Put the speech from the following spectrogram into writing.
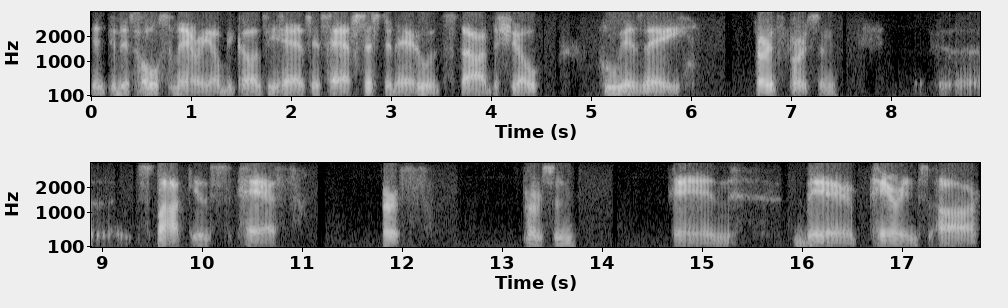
into this whole scenario because he has his half sister there who is the star of the show, who is a Earth person. Uh, Spock is half Earth person, and their parents are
